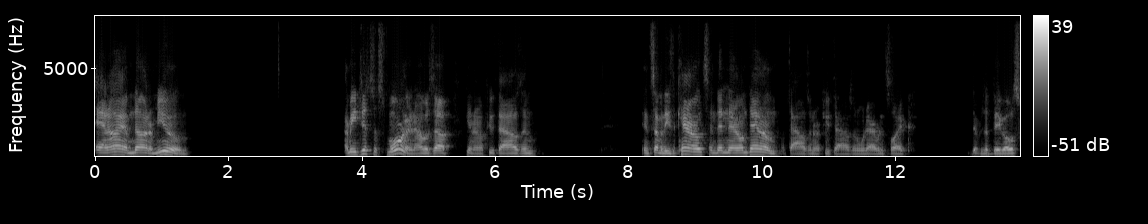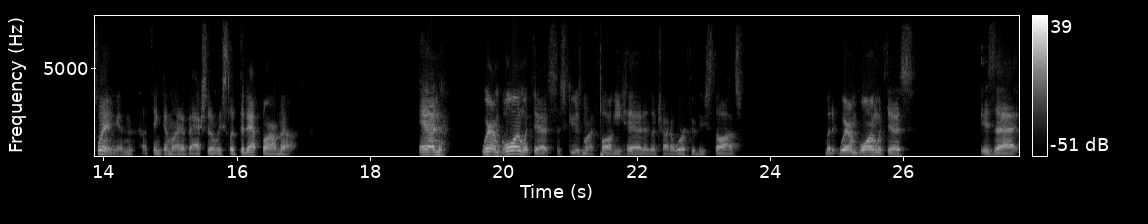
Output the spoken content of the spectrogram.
and I am not immune I mean, just this morning I was up you know, a few thousand in some of these accounts, and then now I'm down a thousand or a few thousand or whatever. And it's like there was a big old swing, and I think I might have accidentally slipped an F bomb out. And where I'm going with this, excuse my foggy head as I try to work through these thoughts, but where I'm going with this is that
